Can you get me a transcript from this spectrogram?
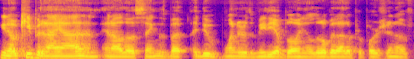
you know, keeping an eye on and, and all those things. But I do wonder the media blowing a little bit out of proportion of,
